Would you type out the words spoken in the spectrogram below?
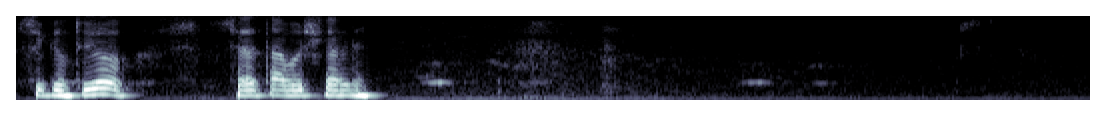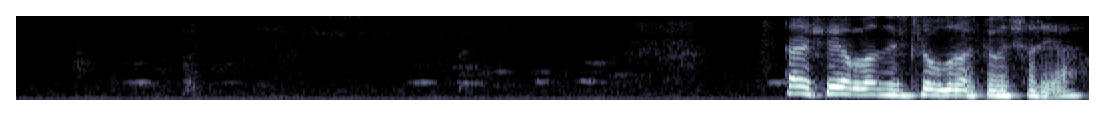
Sıkıntı yok. Serhat abi hoş geldin. Her şey Allah'ın izniyle olur arkadaşlar ya.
